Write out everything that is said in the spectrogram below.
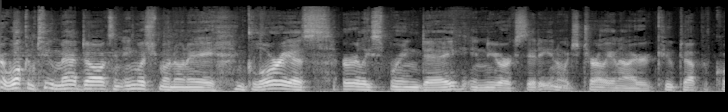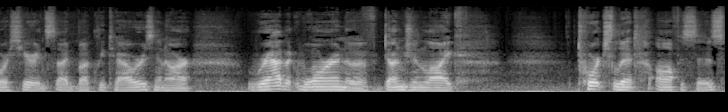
right, welcome to Mad Dogs and Englishmen on a glorious early spring day in New York City, in which Charlie and I are cooped up, of course, here inside Buckley Towers in our rabbit warren of dungeon like torchlit offices.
